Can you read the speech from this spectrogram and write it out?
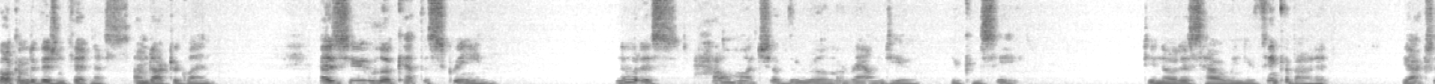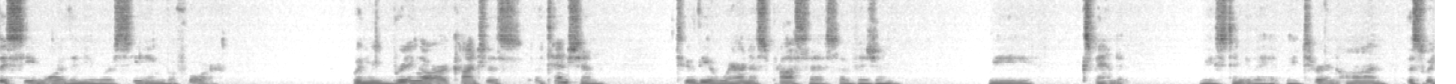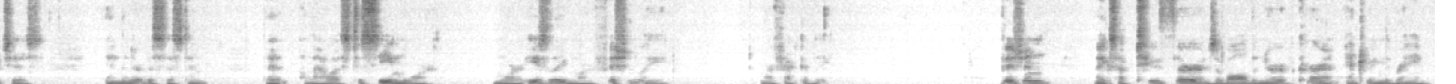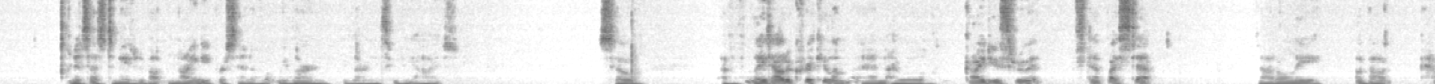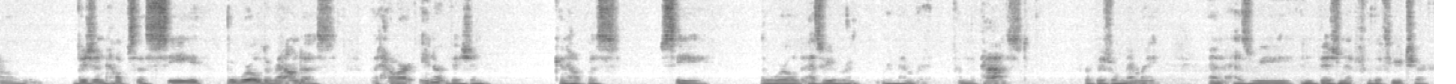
Welcome to Vision Fitness. I'm Dr. Glen. As you look at the screen, notice how much of the room around you you can see. Do you notice how, when you think about it, you actually see more than you were seeing before? When we bring our conscious attention to the awareness process of vision, we expand it, we stimulate it, we turn on the switches in the nervous system that allow us to see more, more easily, more efficiently, more effectively. Vision makes up two thirds of all the nerve current entering the brain, and it's estimated about 90% of what we learn, we learn through the eyes. So I've laid out a curriculum and I will guide you through it step by step, not only about how vision helps us see the world around us, but how our inner vision can help us see the world as we re- remember it from the past for visual memory and as we envision it for the future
